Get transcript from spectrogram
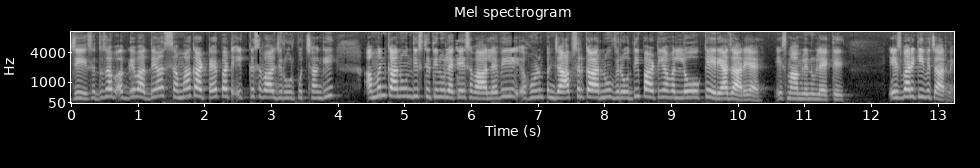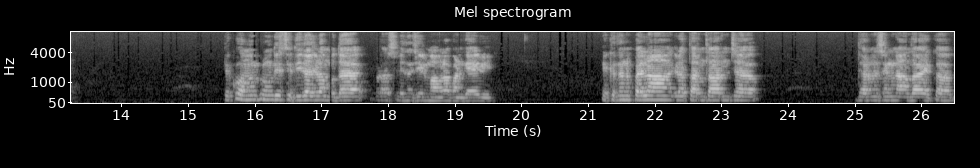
ਜੀ, ਸਿੱਧੂ ਸਾਹਿਬ ਅੱਗੇ ਵਧਦੇ ਹਾਂ, ਸਮਾਂ ਘੱਟ ਹੈ ਬਟ ਇੱਕ ਸਵਾਲ ਜ਼ਰੂਰ ਪੁੱਛਾਂਗੀ। ਅਮਨ ਕਾਨੂੰਨ ਦੀ ਸਥਿਤੀ ਨੂੰ ਲੈ ਕੇ ਇਹ ਸਵਾਲ ਹੈ ਵੀ ਹੁਣ ਪੰਜਾਬ ਸਰਕਾਰ ਨੂੰ ਵਿਰੋਧੀ ਪਾਰਟੀਆਂ ਵੱਲੋਂ ਘੇਰਿਆ ਜਾ ਰਿਹਾ ਹੈ ਇਸ ਮਾਮਲੇ ਨੂੰ ਲੈ ਕੇ। ਇਸ ਬਾਰੇ ਕੀ ਵਿਚਾਰ ਨੇ? ਦੇਖੋ ਅਮਨ ਕਾਨੂੰਨ ਦੀ ਸਥਿਤੀ ਦਾ ਜਿਹੜਾ ਮੁੱਦਾ ਹੈ ਬੜਾ ਸੰਵੇਦਨਸ਼ੀਲ ਮਾਮਲਾ ਬਣ ਗਿਆ ਹੈ ਵੀ। ਇੱਕ ਦਿਨ ਪਹਿਲਾਂ ਜਿਹੜਾ ਤਰਨਤਾਰਨ ਚ ਧਰਮ ਸਿੰਘ ਨਾਮ ਦਾ ਇੱਕ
